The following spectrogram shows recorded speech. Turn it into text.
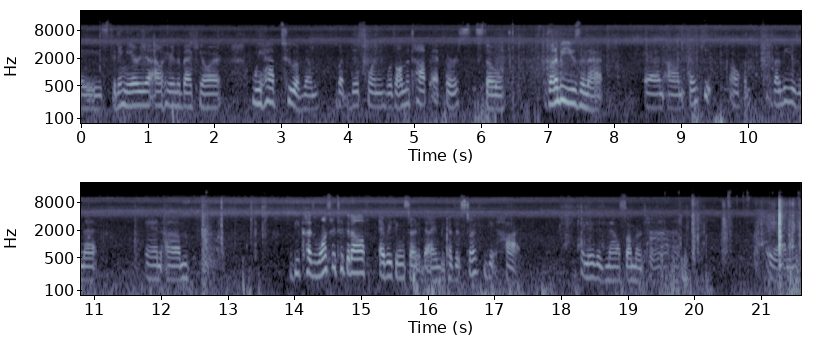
a sitting area out here in the backyard. We have two of them, but this one was on the top at first, so I'm gonna be using that. And um, thank you. Oh, I'm gonna be using that. And um, because once I took it off, everything started dying because it started to get hot. And it is now summertime. And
